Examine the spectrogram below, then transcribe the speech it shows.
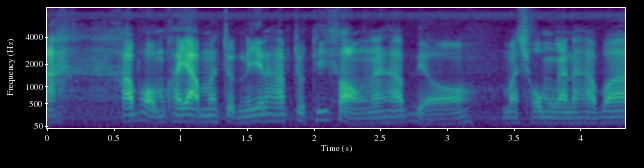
อะครับผมขยับมาจุดนี้นะครับ จุดที่สองนะครับ เดี๋ยวมาชมกันนะครับว่า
